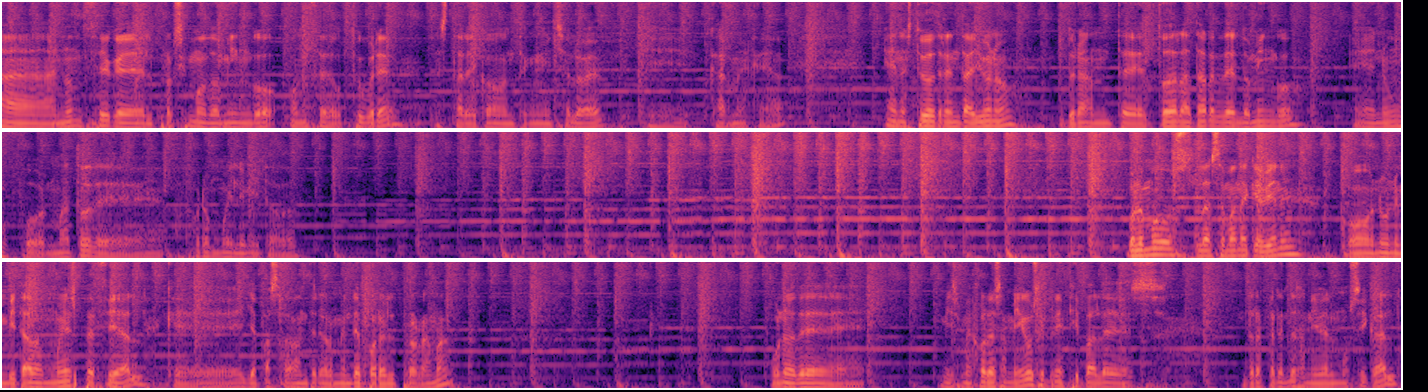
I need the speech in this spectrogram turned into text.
anuncio que el próximo domingo 11 de octubre estaré con Technicheloev y Carmen Gea en Estudio 31 durante toda la tarde del domingo en un formato de aforo muy limitado. Volvemos la semana que viene con un invitado muy especial que ya ha pasado anteriormente por el programa. Uno de mis mejores amigos y principales referentes a nivel musical,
